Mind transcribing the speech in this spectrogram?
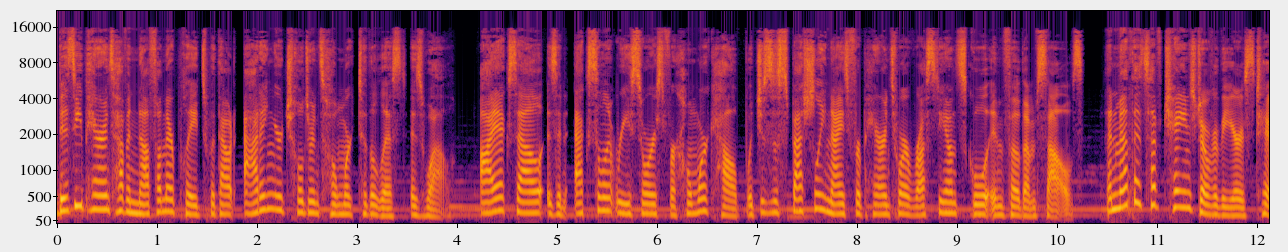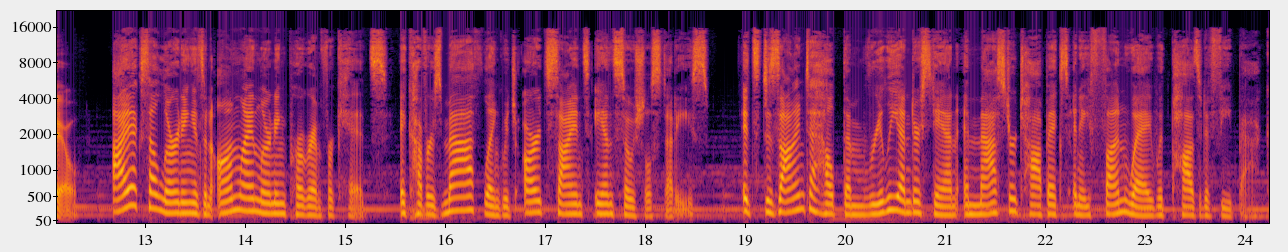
Busy parents have enough on their plates without adding your children's homework to the list as well. IXL is an excellent resource for homework help, which is especially nice for parents who are rusty on school info themselves. And methods have changed over the years, too. IXL Learning is an online learning program for kids. It covers math, language arts, science, and social studies. It's designed to help them really understand and master topics in a fun way with positive feedback.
